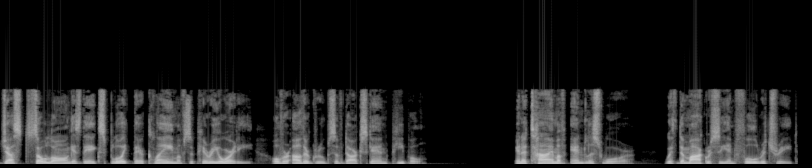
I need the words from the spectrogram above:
just so long as they exploit their claim of superiority over other groups of dark skinned people. In a time of endless war, with democracy in full retreat.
